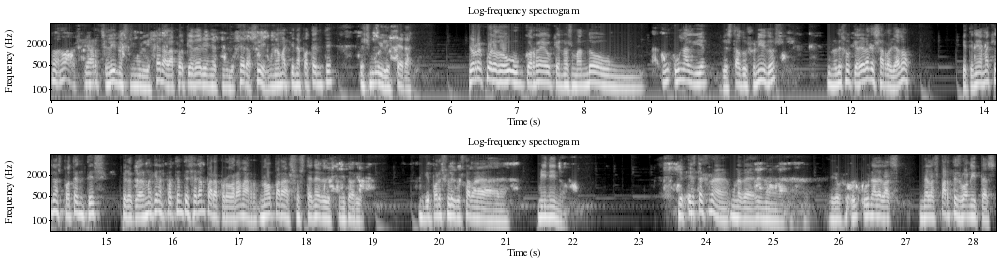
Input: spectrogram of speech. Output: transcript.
No, no, es que Arch Linux es muy ligera, la propia Debian es muy ligera, sí, una máquina potente es muy ligera. Yo recuerdo un correo que nos mandó un, un alguien de Estados Unidos y nos dijo que él era desarrollador, que tenía máquinas potentes, pero que las máquinas potentes eran para programar, no para sostener el escritorio. Y que por eso le gustaba Minino. Esta es una, una, de, una, de, las, de las partes bonitas.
